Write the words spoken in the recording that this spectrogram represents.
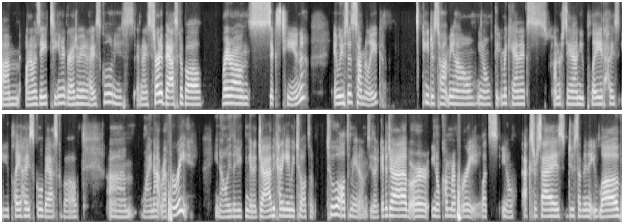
um, when i was 18 i graduated high school and, he's, and i started basketball right around 16 and we just did summer league. He just taught me how you know get your mechanics understand you played high you play high school basketball. Um, why not referee you know either you can get a job he kind of gave me two ulti- two ultimatums either get a job or you know come referee. Let's you know exercise do something that you love.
